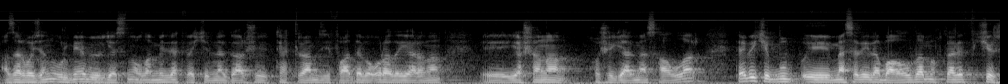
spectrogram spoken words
Azərbaycanın Urmiya bölgəsində olan millət vəkilinə qarşı təhqiramiz ifadə və orada yaranan e, yaşanan xoşagəlməz hallar. Təbii ki, bu e, məsələ ilə bağlı da müxtəlif fikir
